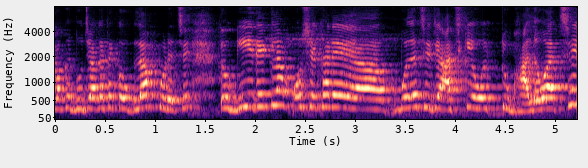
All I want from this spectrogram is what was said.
আমাকে দু জায়গা থেকে ও ব্লক করেছে। তো গিয়ে দেখলাম ও সেখানে বলেছে যে আজকে ও একটু ভালো আছে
